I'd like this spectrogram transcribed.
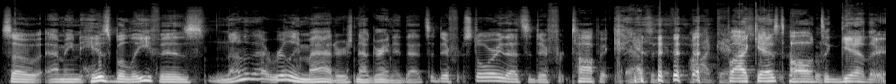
So, I mean, his belief is none of that really matters. Now, granted, that's a different story. That's a different topic. That's a different podcast. podcast altogether.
